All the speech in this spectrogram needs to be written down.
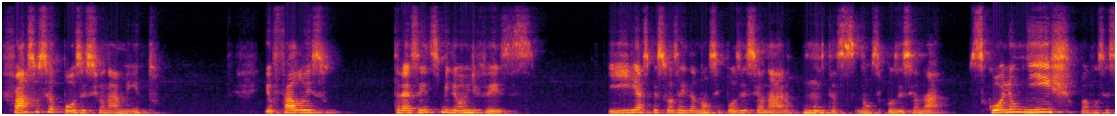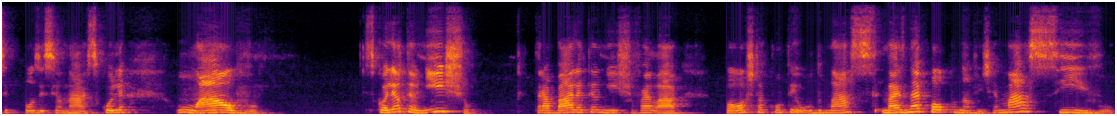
faça o seu posicionamento. Eu falo isso 300 milhões de vezes. E as pessoas ainda não se posicionaram. Muitas não se posicionaram. Escolha um nicho para você se posicionar. Escolha um alvo. Escolher o teu nicho, trabalha teu nicho, vai lá, posta conteúdo, mas, mas não é pouco não, gente, é massivo,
